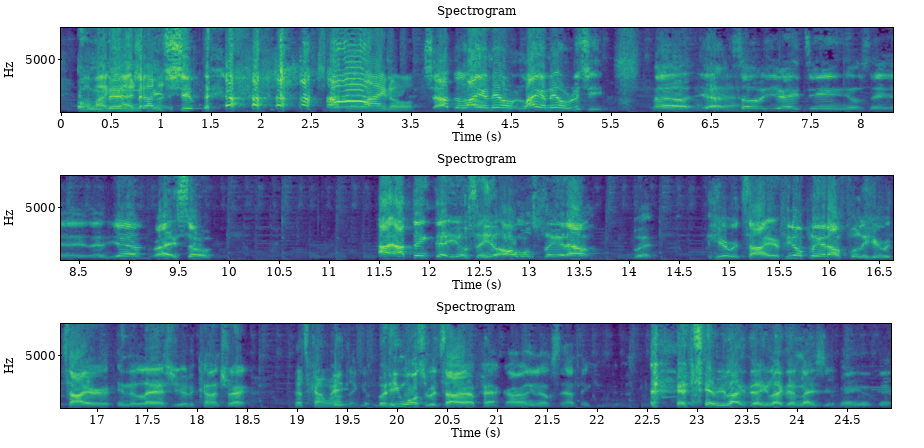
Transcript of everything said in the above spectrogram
Oh on my gosh, shout ship. Shout out to Lionel. Shout out to Lionel Lionel Richie. Uh, yeah, yeah. So you're 18. You know what I'm saying? Yeah. Right. So I, I think that you know what I'm saying he'll almost play it out, but he'll retire. If he don't play it out fully, he'll retire in the last year of the contract. That's kind of what I'm thinking. but he wants to retire a Packer. I- You know what I'm saying? I think he's good. Tim, you like that? You like that nice shit, man? You know what I'm saying?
